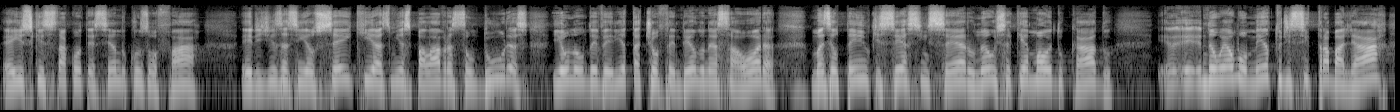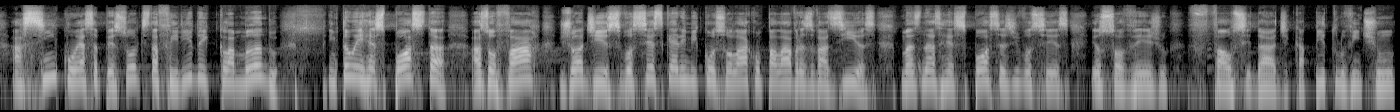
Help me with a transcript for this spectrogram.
É isso que está acontecendo com Zofar. Ele diz assim: Eu sei que as minhas palavras são duras e eu não deveria estar te ofendendo nessa hora, mas eu tenho que ser sincero. Não, isso aqui é mal educado. É, é, não é o momento de se trabalhar assim com essa pessoa que está ferida e clamando. Então, em resposta a Zofar, Jó diz: Vocês querem me consolar com palavras vazias, mas nas respostas de vocês eu só vejo falsidade. Capítulo 21,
